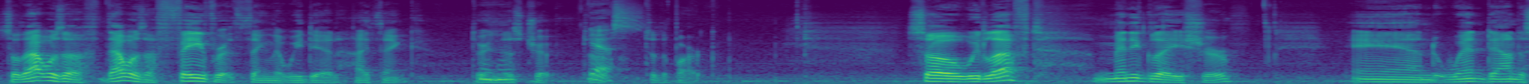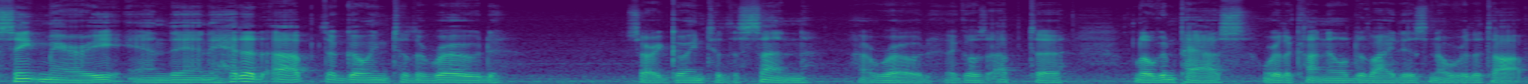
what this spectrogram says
So that was a that was a favorite thing that we did, I think, during mm-hmm. this trip to, Yes. to the park. So we left Many Glacier and went down to St. Mary and then headed up the going to the road, sorry, going to the Sun uh, Road that goes up to Logan Pass where the Continental Divide is and over the top.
